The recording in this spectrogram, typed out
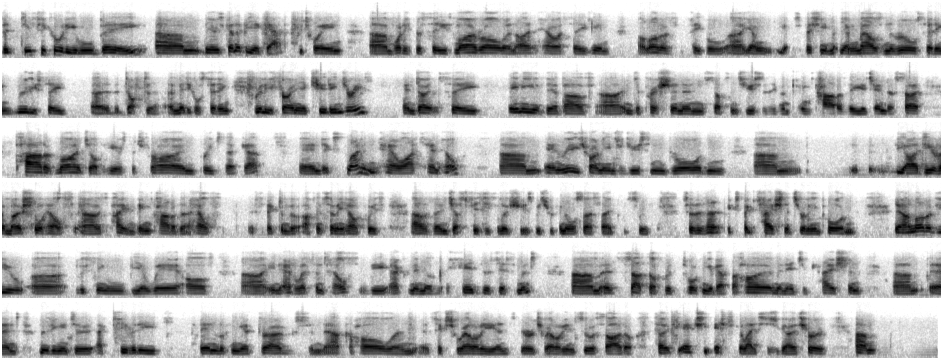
The difficulty will be um, there's going to be a gap between um, what he perceives my role and I, how I see him. A lot of people, uh, young, especially young males in the rural setting, really see uh, the doctor, a medical setting, really for only acute injuries and don't see any of the above uh, in depression and substance use as even being part of the agenda. So part of my job here is to try and bridge that gap and explain how I can help um, and really trying to introduce and broaden um, the idea of emotional health uh, as being part of the health spectrum that I can certainly help with other than just physical issues, which we can also focus with. So there's an expectation that's really important. Now, a lot of you uh, listening will be aware of uh, in adolescent health, the acronym of HEADS assessment. Um, it starts off with talking about the home and education um, and moving into activity, then looking at drugs and alcohol and, and sexuality and spirituality and suicidal. So it actually escalates as you go through. Um,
